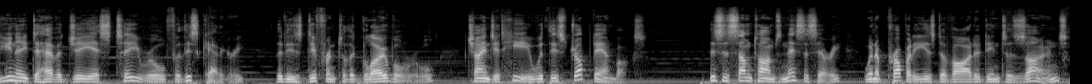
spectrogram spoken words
you need to have a GST rule for this category that is different to the global rule, change it here with this drop down box. This is sometimes necessary when a property is divided into zones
